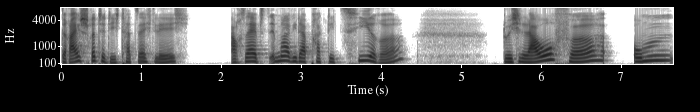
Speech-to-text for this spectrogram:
drei Schritte, die ich tatsächlich auch selbst immer wieder praktiziere, durchlaufe, um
